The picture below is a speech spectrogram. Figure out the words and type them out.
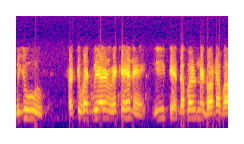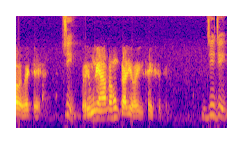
બીજું સર્ટિફાઈડ બિયારણ વેચે છે ને ઈ તે ડબલ ને દોઢા ભાવે વેચે. એમની સામે શું કાર્યવાહી થઈ શકે? જી જી.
